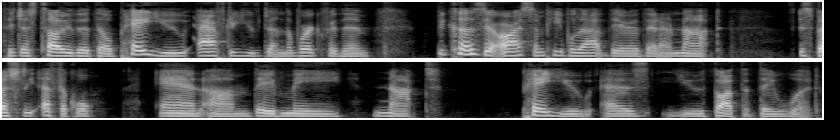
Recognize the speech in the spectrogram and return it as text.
to just tell you that they'll pay you after you've done the work for them, because there are some people out there that are not especially ethical, and um, they may not pay you as you thought that they would.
